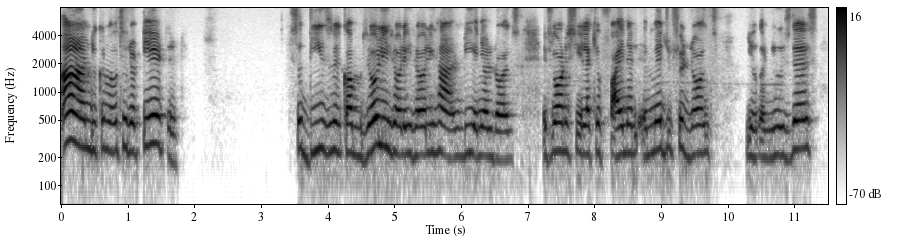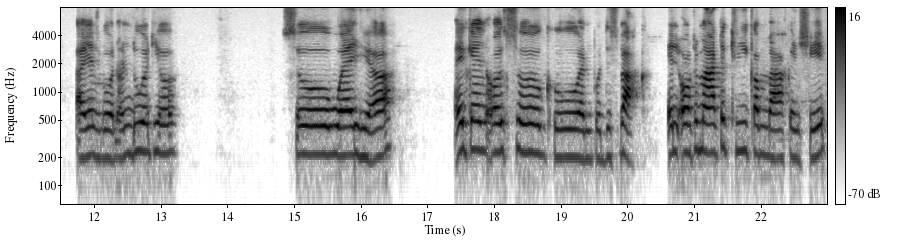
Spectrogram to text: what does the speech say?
And you can also rotate it so these will come really, really, really handy in your drawings. If you want to see like your final image of your drawings, you can use this. I just go and undo it here. So, well, yeah, I can also go and put this back. It'll automatically come back in shape.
